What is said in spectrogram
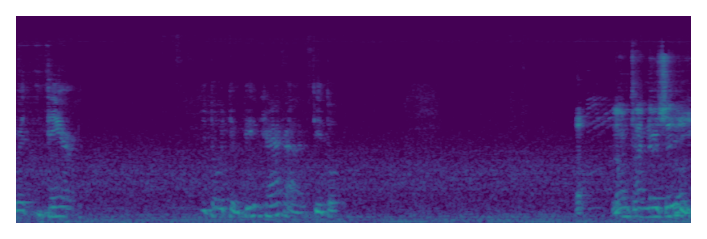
Were there. Chị tôi chừng tiếng khác à, chị tôi. Long time no see.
